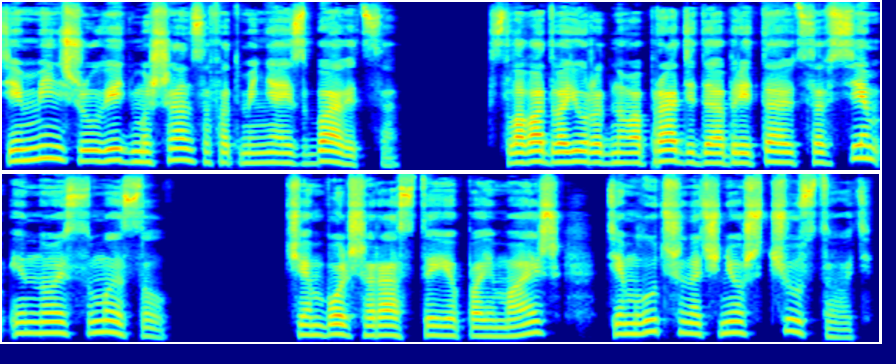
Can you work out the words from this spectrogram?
тем меньше у ведьмы шансов от меня избавиться. Слова двоюродного прадеда обретают совсем иной смысл. Чем больше раз ты ее поймаешь, тем лучше начнешь чувствовать.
